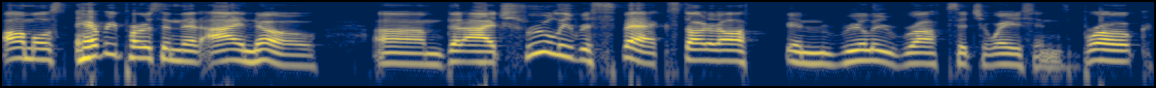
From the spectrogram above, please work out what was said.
almost every person that I know um, that I truly respect started off in really rough situations, broke.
